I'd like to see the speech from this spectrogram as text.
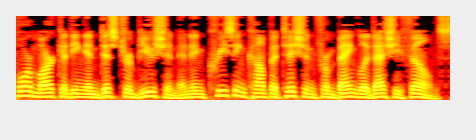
poor marketing and distribution and increasing competition from Bangladeshi films.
